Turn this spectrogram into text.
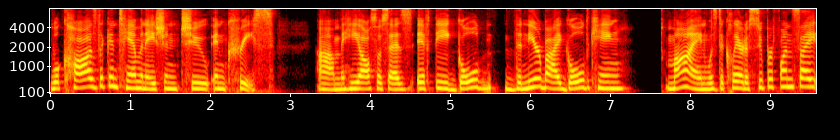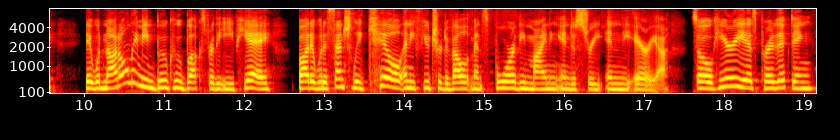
will cause the contamination to increase. Um, he also says if the gold, the nearby Gold King mine was declared a Superfund site, it would not only mean buku bucks for the EPA, but it would essentially kill any future developments for the mining industry in the area. So here he is predicting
